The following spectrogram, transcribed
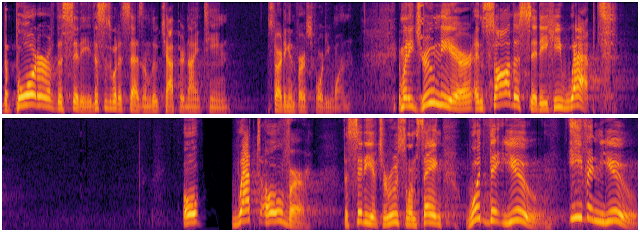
the border of the city, this is what it says in Luke chapter 19, starting in verse 41. And when he drew near and saw the city, he wept. Wept over the city of Jerusalem, saying, Would that you, even you,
